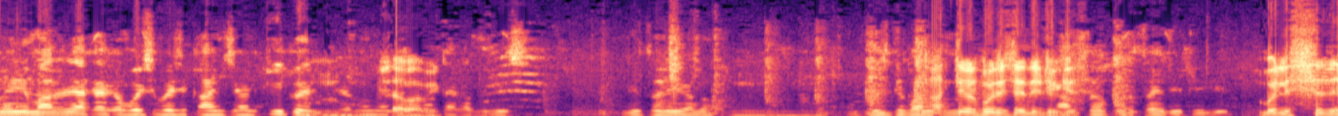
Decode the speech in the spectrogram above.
মেয়ে মানুষ একা একা বসে বসে কাঁদছে আর কি করবি এখন টাকা জিনিস নিয়ে চলে গেল বুঝতে পারলাম না। আত্মীয়র পরিচয় দিয়ে ঢুকেছে আত্মীয় পরিচয় দিতে গিয়ে বলেছে যে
